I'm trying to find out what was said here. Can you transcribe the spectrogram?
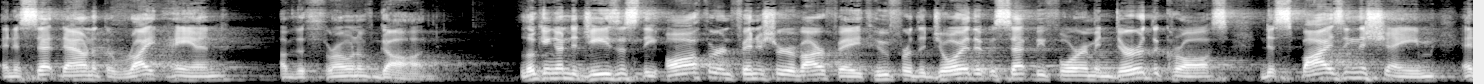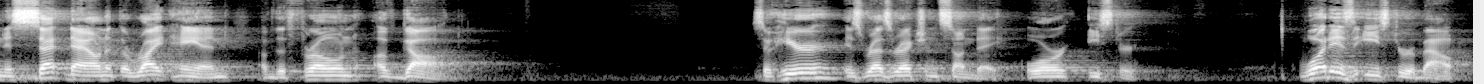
and is set down at the right hand of the throne of God. Looking unto Jesus, the author and finisher of our faith, who for the joy that was set before him endured the cross, despising the shame, and is set down at the right hand of the throne of God. So here is Resurrection Sunday or Easter. What is Easter about?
